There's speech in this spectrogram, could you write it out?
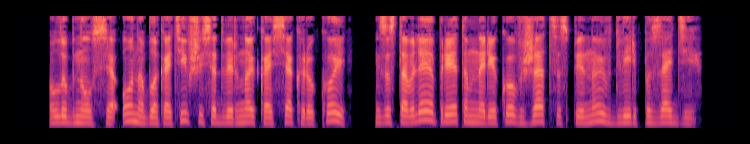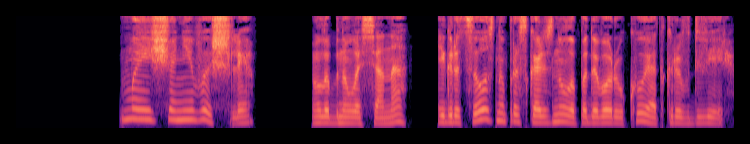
— улыбнулся он, облокотившись о дверной косяк рукой и заставляя при этом Нареков сжаться спиной в дверь позади. «Мы еще не вышли», — улыбнулась она и грациозно проскользнула под его рукой, открыв дверь.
